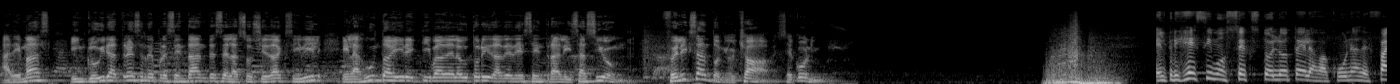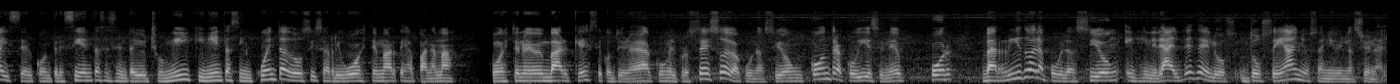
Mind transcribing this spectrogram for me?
Además, incluir a tres representantes de la sociedad civil en la junta directiva de la autoridad de descentralización. Félix Antonio Chávez, Econius. El 36 lote de las vacunas de Pfizer con 368.550 dosis arribó este martes a Panamá. Con este nuevo embarque se continuará con el proceso de vacunación contra COVID-19 por barrido a la población en general desde los 12 años a nivel nacional.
